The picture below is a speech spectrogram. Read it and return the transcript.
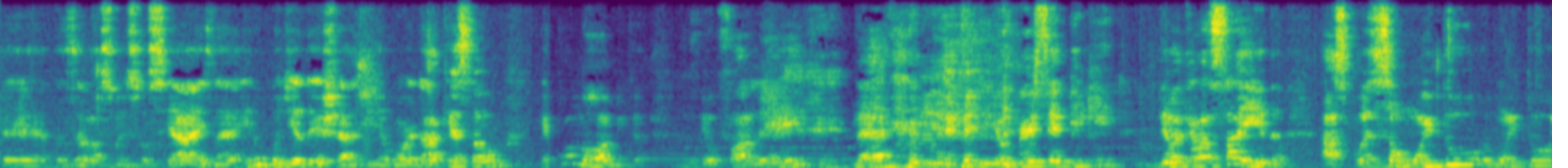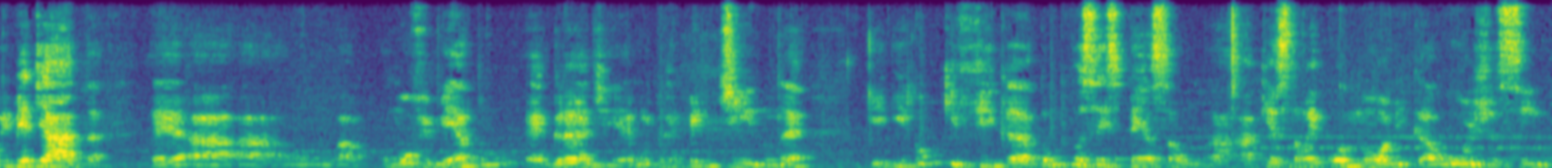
é, das relações sociais, né? E não podia deixar de abordar a questão econômica. Eu falei, né? E eu percebi que deu aquela saída. As coisas são muito, muito imediatas. É, a, a, o, a, o movimento é grande, é muito repentino, né? E, e, como que fica, como que vocês pensam a, a questão econômica hoje, assim?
